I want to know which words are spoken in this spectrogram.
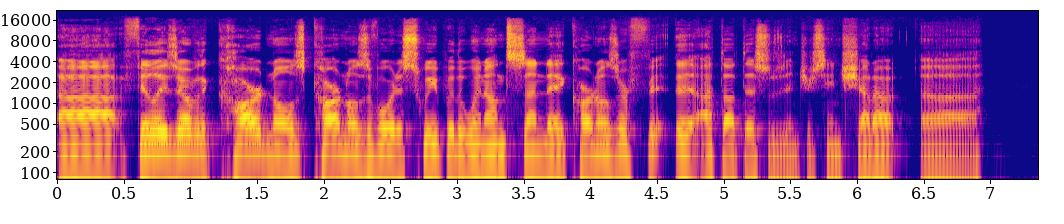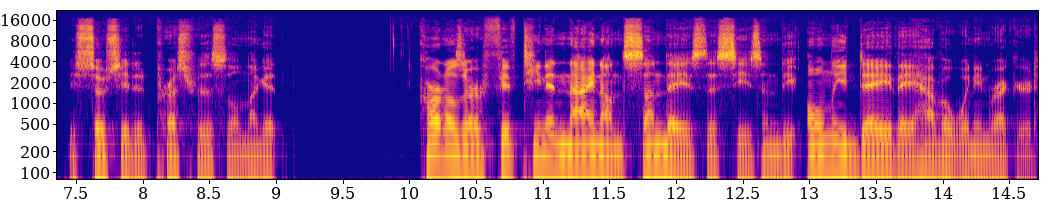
Uh, Phillies over the Cardinals. Cardinals avoid a sweep with a win on Sunday. Cardinals are. Fi- uh, I thought this was interesting. Shout out uh, the Associated Press for this little nugget. Cardinals are 15 and 9 on Sundays this season, the only day they have a winning record.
